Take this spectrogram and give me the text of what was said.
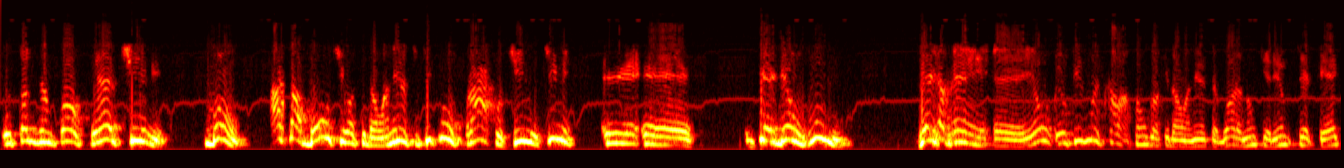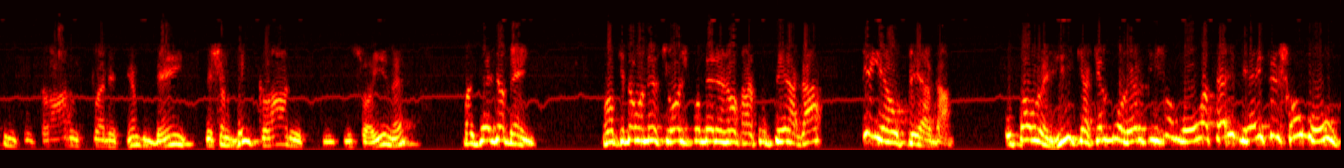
Eu estou dizendo qualquer time. Bom, acabou o time aqui da Uanense, ficou fraco o time, o time é, é, perdeu o rumo. Veja bem, é, eu, eu fiz uma escalação do Aquidauanense agora, não querendo ser técnico, claro, esclarecendo bem, deixando bem claro isso aí, né? Mas veja bem, o Aquidauanense hoje poderia jogar com o PH. Quem é o PH? O Paulo Henrique é aquele goleiro que jogou a Série B e fechou o gol.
